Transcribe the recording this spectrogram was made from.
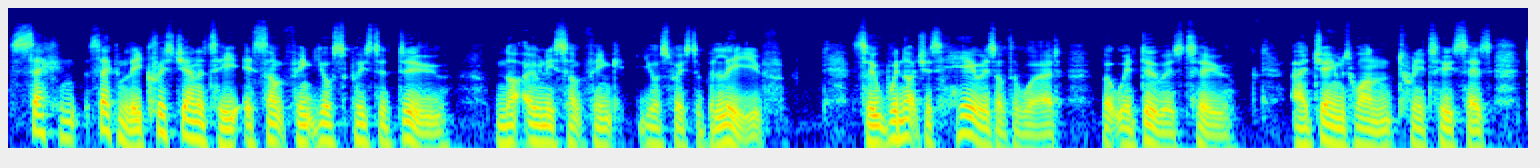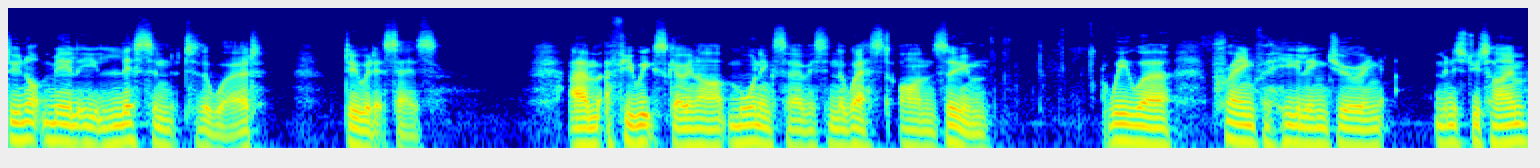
Second, secondly, Christianity is something you're supposed to do, not only something you're supposed to believe. So we're not just hearers of the word, but we're doers too. Uh, James 1:22 says, "Do not merely listen to the word, do what it says." Um, a few weeks ago in our morning service in the West on Zoom. We were praying for healing during ministry time,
